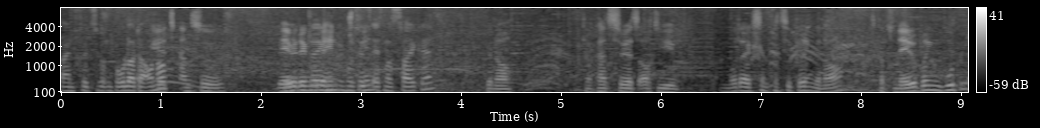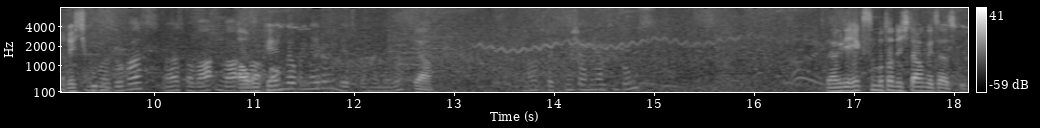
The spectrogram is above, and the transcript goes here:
41 Sekunden Bowl hat er auch noch. Jetzt kannst du Baby Dragon, hinten ich muss jetzt erstmal cyclen. Genau. Dann kannst du jetzt auch die Mutter im Prinzip bringen, genau. Jetzt kannst du Nado bringen, guten, richtig guten. sowas. Ja, erstmal warten, warten. Auch okay. Jetzt brauchen wir Nägel. Ja. Ja, trifft nicht auf den ganzen Bums. Solange die Hexenmutter nicht down geht, ist alles gut.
